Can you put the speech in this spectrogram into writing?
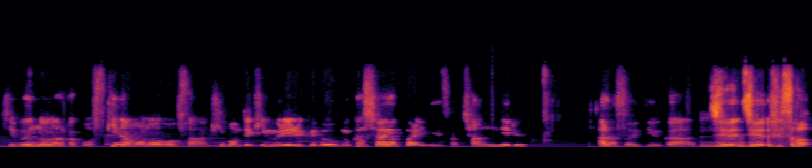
自分のなんかこう好きなものをさ基本的に見れるけど昔はやっぱりねそのチャンネル争いっていうか10 10 そう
